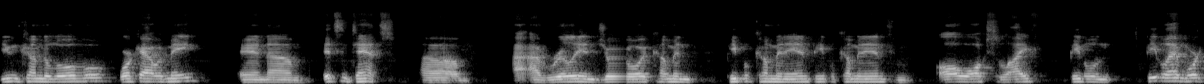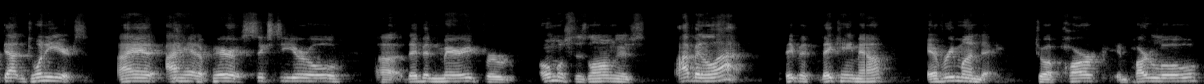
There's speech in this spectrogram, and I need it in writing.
You can come to Louisville, work out with me, and um, it's intense. Um, I, I, really enjoy coming, people coming in, people coming in from all walks of life. People, people haven't worked out in 20 years. I had, I had a pair of 60 year old. Uh, they've been married for almost as long as I've been alive. They've been, they came out every Monday to a park in part of Louisville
